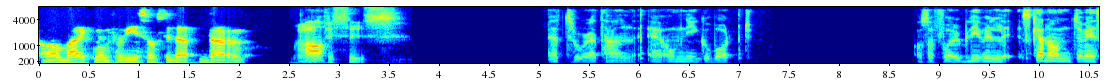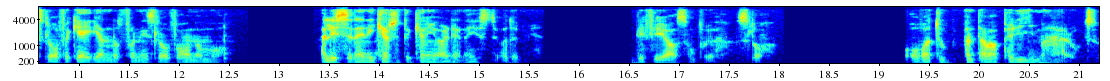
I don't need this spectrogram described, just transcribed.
Ja, Markman får visa oss till dör- dörren. Ja, Ja. precis. jag tror att han, eh, om ni går bort och så får det bli väl, ska någon av er slå för Keigen då får ni slå för honom och Ja, lyssna, nej, ni kanske inte kan göra det. Nej, just det, vad dum jag. Det blir för jag som får slå. Och vad tog, vänta, var Perima här också?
